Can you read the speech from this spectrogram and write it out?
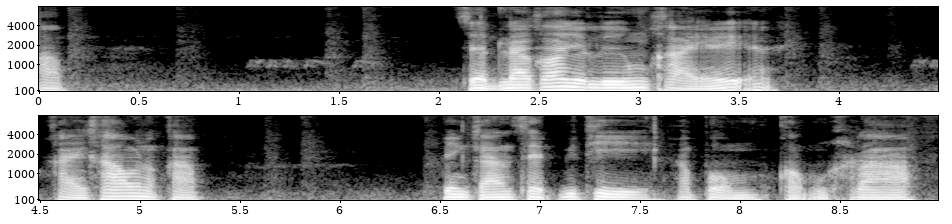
ครับ เสร็จแล้วก็อย่าลืมไขไขเข้านะครับ เป็นการเสร็จวิธีครับผม ขอบคุณครับ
